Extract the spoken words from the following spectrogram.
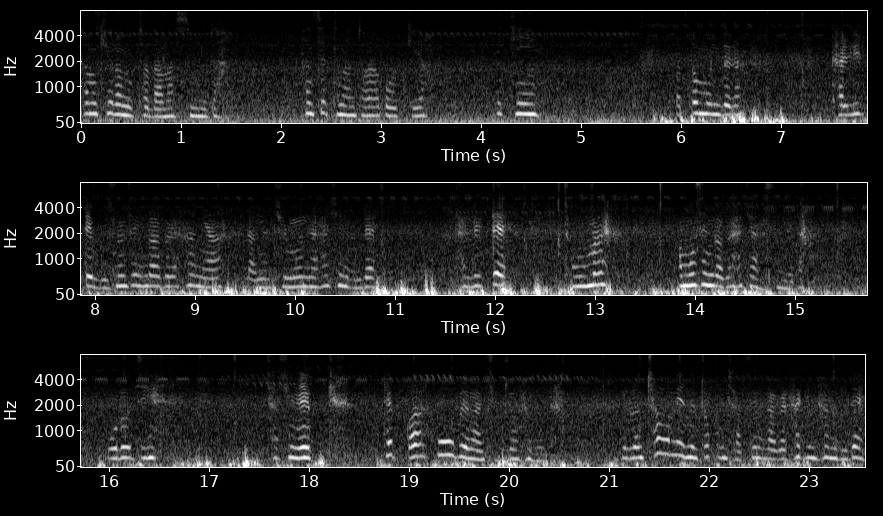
3km 남았습니다. 한 세트만 더 하고 올게요. 화이팅! 어떤 분들은 달릴 때 무슨 생각을 하냐라는 질문을 하시는데 달릴 때 정말 아무 생각을 하지 않습니다. 오로지 자신의 탭과 호흡에만 집중합니다. 물론 처음에는 조금 잡생각을 하긴 하는데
